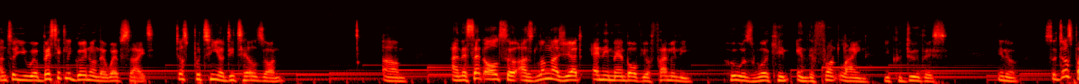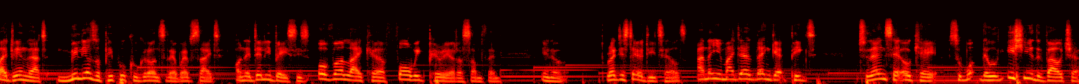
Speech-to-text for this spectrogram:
And so you were basically going on their website, just putting your details on. Um, and they said also, as long as you had any member of your family who was working in the front line, you could do this. You know, so just by doing that, millions of people could go onto their website on a daily basis over like a four week period or something, you know, register your details, and then you might then get picked to then say, okay, so what they will issue you the voucher,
